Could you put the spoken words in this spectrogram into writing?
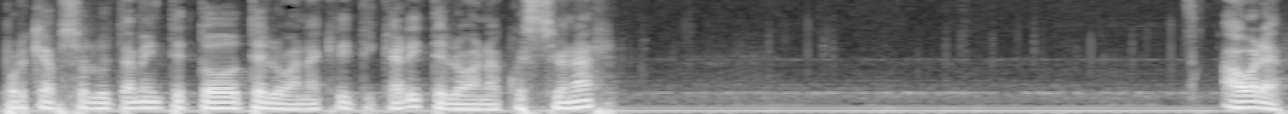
porque absolutamente todo te lo van a criticar y te lo van a cuestionar. Ahora,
